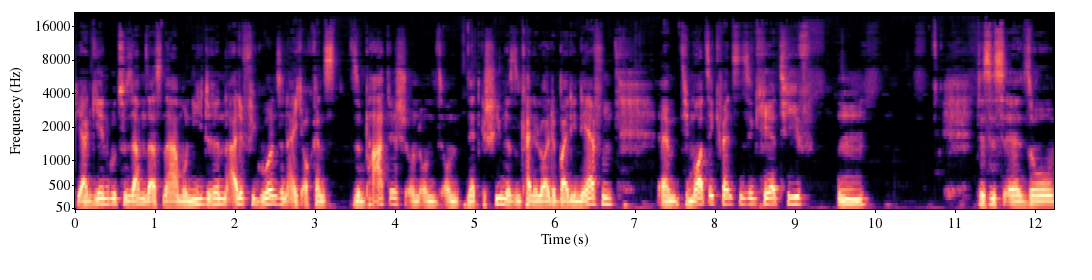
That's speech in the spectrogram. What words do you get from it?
Die agieren gut zusammen, da ist eine Harmonie drin. Alle Figuren sind eigentlich auch ganz sympathisch und, und, und nett geschrieben. Da sind keine Leute bei, die nerven. Ähm, die Mordsequenzen sind kreativ. Mm. Das ist äh, so,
